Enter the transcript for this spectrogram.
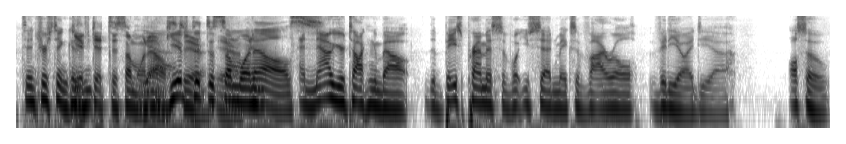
It's interesting because Gift it to someone Yeah. else. gift too. it to Yeah. someone else And now you're talking about the base premise of what you said makes a viral video idea, also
